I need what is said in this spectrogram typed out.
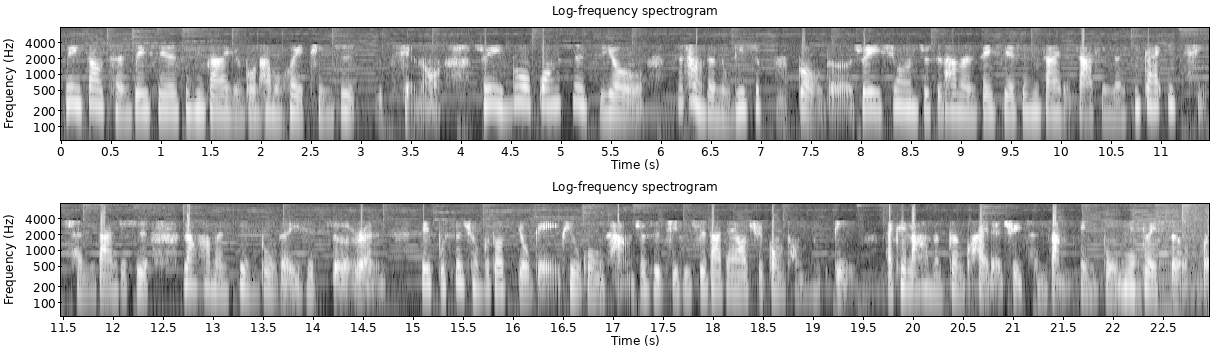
所以造成这些身心障碍员工他们会停滞不前哦。所以若光是只有职场的努力是不够的，所以希望就是他们这些身心障碍的家庭呢，应该一起承担，就是让他们进步的一些责任。所以不是全部都丢给屁股工厂，就是其实是大家要去共同努力。才可以让他们更快的去成长进步，面对社会。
